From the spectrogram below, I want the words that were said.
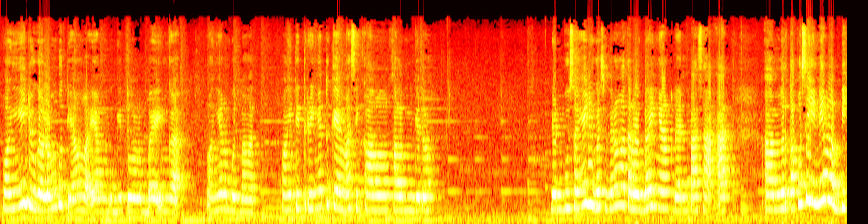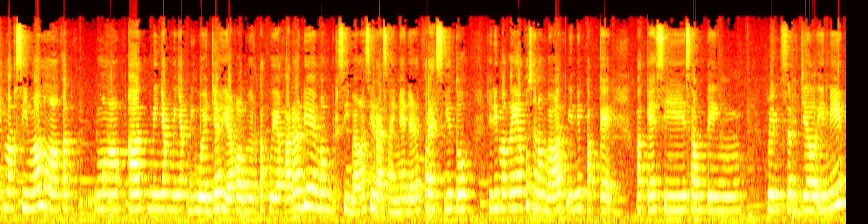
Wanginya juga lembut ya nggak yang begitu lebay nggak. Wanginya lembut banget. Wangi tea tree-nya tuh kayak masih kal kalem gitu. Dan busanya juga sebenarnya nggak terlalu banyak dan pas saat uh, menurut aku sih ini lebih maksimal mengangkat mengangkat minyak-minyak di wajah ya kalau menurut aku ya karena dia emang bersih banget sih rasanya dan fresh gitu jadi makanya aku senang banget ini pakai pakai si something cleanser gel ini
